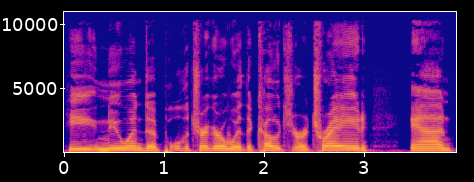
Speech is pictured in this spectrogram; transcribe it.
he knew when to pull the trigger with a coach or a trade, and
